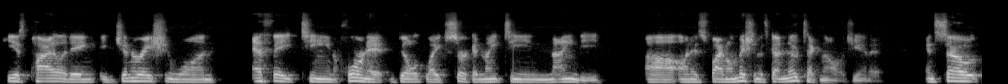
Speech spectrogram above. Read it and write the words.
he is piloting a Generation 1 F 18 Hornet built like circa 1990 uh, on his final mission that's got no technology in it. And so,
